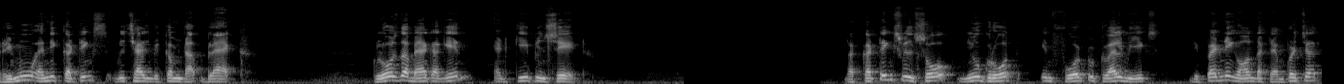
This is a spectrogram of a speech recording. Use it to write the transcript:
Remove any cuttings which has become black. Close the bag again and keep in shade. The cuttings will show new growth in 4 to 12 weeks depending on the temperature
